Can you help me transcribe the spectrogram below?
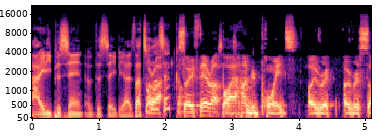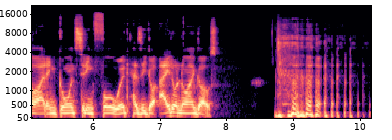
80% of the CBAs. That's all, All I said. Cole. So if they're up That's all I by said. 100 points over a, over a side and Gawn sitting forward, has he got eight or nine goals?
